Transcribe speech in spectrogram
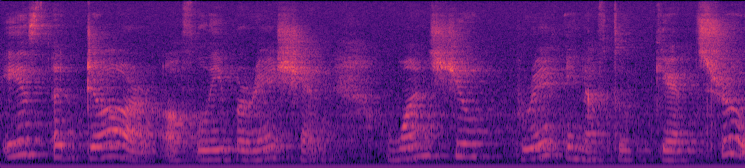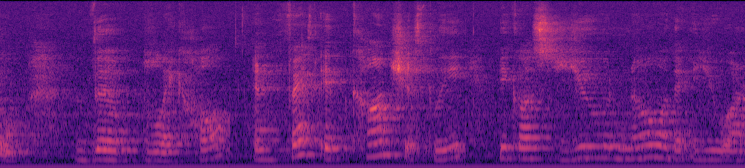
is a door of liberation. Once you brave enough to get through the black hole and face it consciously because you know that you are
